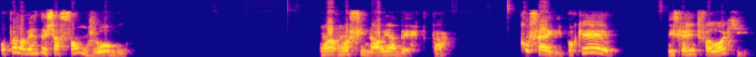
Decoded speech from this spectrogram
ou pelo menos deixar só um jogo, uma, uma final em aberto, tá? Consegue, porque isso que a gente falou aqui.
